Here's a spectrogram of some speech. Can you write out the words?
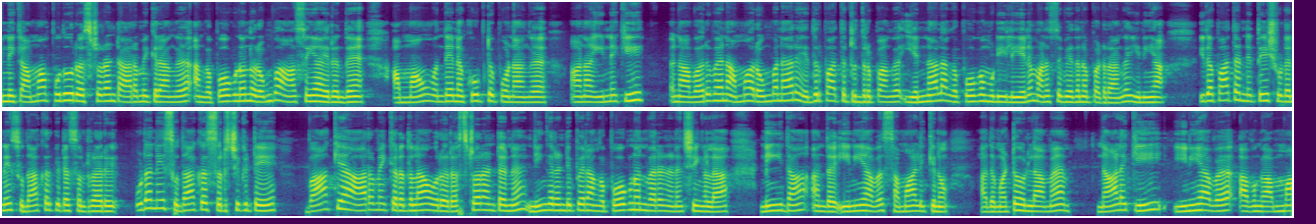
இன்னைக்கு அம்மா புது ரெஸ்டாரண்ட் ஆரம்பிக்கிறாங்க. அங்கே போகணும்னு ரொம்ப ஆசையாக இருந்தேன். அம்மாவும் வந்து என்னை கூப்பிட்டு போனாங்க. ஆனால் இன்னைக்கு நான் வருவேன்னு அம்மா ரொம்ப நேரம் எதிர்பார்த்துட்டு இருந்திருப்பாங்க. என்னால் அங்கே போக முடியலையேன்னு மனசு வேதனைப்படுறாங்க இனியா. இதை பார்த்த நிதிஷ் உடனே சுதாகர் கிட்ட சொல்கிறாரு உடனே சுதாகர் சிரிச்சுக்கிட்டே பாக்கியா ஆரம்பிக்கிறதுலாம் ஒரு ரெஸ்டாரண்ட்டுன்னு நீங்கள் ரெண்டு பேரும் அங்கே போகணும்னு வேற நினச்சிங்களா? நீ தான் அந்த இனியாவை சமாளிக்கணும். அது மட்டும் இல்லாமல் நாளைக்கு இனியாவை அவங்க அம்மா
